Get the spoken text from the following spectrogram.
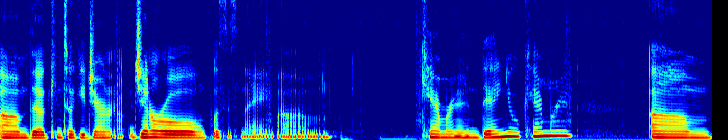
Um, the Kentucky Gen- General, what's his name? Um, Cameron Daniel Cameron. Um,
